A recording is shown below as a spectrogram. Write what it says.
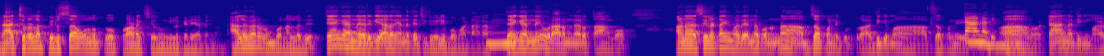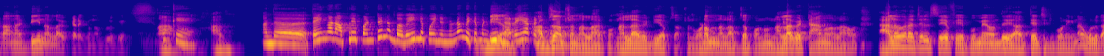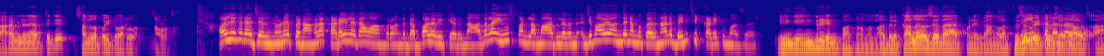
நேச்சுரலாக பெருசாக ஒன்றும் ப்ராடக்ட்ஸ் எதுவும் இல்லை கிடையாது மேம் ஆலோவேரா ரொம்ப நல்லது. தேங்காய் எண்ணெய் இருக்குது யாரும் எண்ணெய் தேய்ச்சிக்கிட்டு வெளியே போக மாட்டாங்க. தேங்காய் எண்ணெய் ஒரு அரை மணி நேரம் தாங்கும். ஆனால் சில டைம் அதை என்ன பண்ணுன்னா அப்சர்வ் பண்ணி கொடுத்துரும். அதிகமாக அப்சர்வ் பண்ணி டேன் அதிகமாகிடும் ஆனால் டி நல்லா கிடைக்கும் நம்மளுக்கு. அது. அந்த தேங்காய் அப்ளை பண்ணிட்டு நம்ம வெயில போய் நின்னோம்னா விட்டமின் டி நிறைய அப்சார்ப்ஷன் நல்லா இருக்கும் நல்லாவே டி அப்சார்ப்ஷன் உடம்பு நல்லா அப்சர்வ் பண்ணும். நல்லாவே டேனும் நல்லா ஆகும். ஆலோவேரா ஜெல் சேஃப் எப்பவுமே வந்து அது தேய்ச்சிட்டு போனீங்கன்னா உங்களுக்கு அரை மணி நேரத்துக்கு சன்னில் போயிட்டு வரலாம். அவ்வளோதான் ஆலிவேரா ஜெல்னோட இப்போ நாங்களாம் கடையில தான் வாங்குறோம். அந்த டப்பால விற்கிறது தான். அதெல்லாம் யூஸ் பண்ணலாமா? அதுல வந்து நிஜமாவே வந்து நமக்கு அதனால பெனிஃபிட் கிடைக்குமா சார் இங்கே இன்க்ரீடியன்ட் பார்க்கணும் மேம் அதில் கலர்ஸ் எதாவது ஆட் பண்ணியிருக்காங்களா ப்ரிசர்வேட்டிவ்ஸ் ஏதாவது ஆ.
